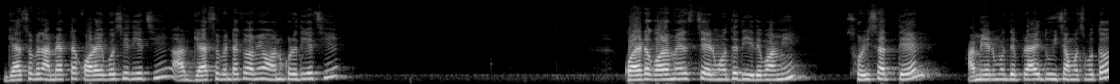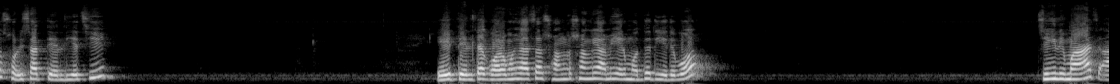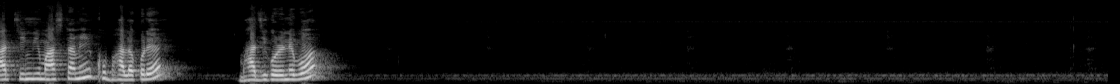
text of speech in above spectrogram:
গ্যাস ওভেন আমি একটা কড়াই বসিয়ে দিয়েছি, আর গ্যাস ওভেনটাকেও আমি অন করে দিয়েছি। কড়াইটা গরম এসছে, এর মধ্যে দিয়ে দেবো আমি সরিষার তেল। আমি এর মধ্যে প্রায় দুই চামচ মতো সরিষার তেল দিয়েছি। এই তেলটা গরম হয়ে আসার সঙ্গে সঙ্গে আমি এর মধ্যে দিয়ে দেব চিংড়ি মাছ, আর চিংড়ি মাছটা আমি খুব ভালো করে ভাজি করে নেব।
